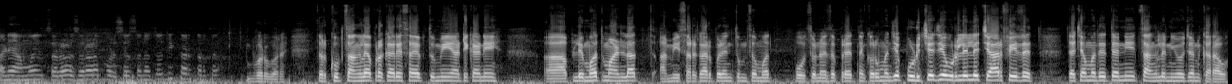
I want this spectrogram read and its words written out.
आणि आम्ही सरळ सरळ प्रशासनाचा अधिकार करतात बरोबर आहे. तर खूप चांगल्या प्रकारे साहेब तुम्ही या ठिकाणी आपले मत मांडलात. आम्ही सरकारपर्यंत तुमचं मत पोहोचवण्याचा प्रयत्न करू. म्हणजे पुढचे जे उरलेले चार फेज आहेत त्याच्यामध्ये त्यांनी चांगलं नियोजन करावं.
